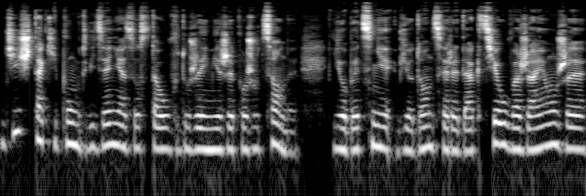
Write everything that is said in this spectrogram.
Dziś taki punkt widzenia został w dużej mierze porzucony i obecnie wiodące redakcje uważają, że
